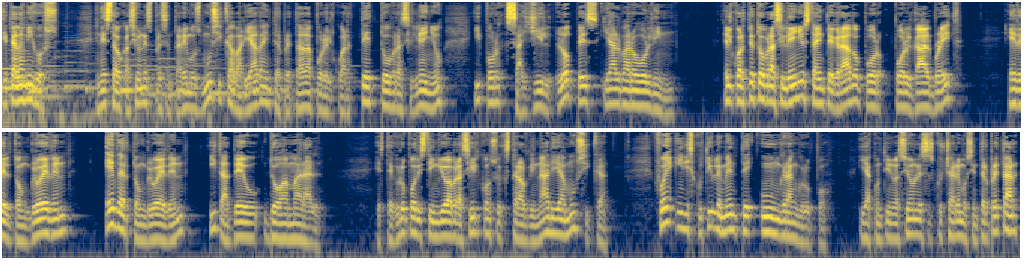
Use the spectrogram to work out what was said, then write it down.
¿Qué tal amigos? Esta ocasión les presentaremos música variada interpretada por el cuarteto brasileño y por Sayil López y Álvaro Olín. El cuarteto brasileño está integrado por Paul Galbraith, Edelton Gloeden, Everton Gloeden y Tadeu do Amaral. Este grupo distinguió a Brasil con su extraordinaria música. Fue indiscutiblemente un gran grupo. Y a continuación les escucharemos interpretar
